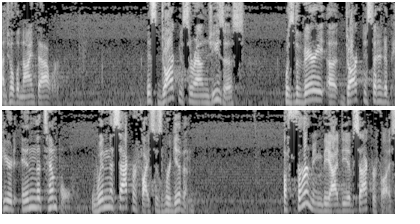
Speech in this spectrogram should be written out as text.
until the ninth hour. This darkness around Jesus was the very uh, darkness that had appeared in the temple when the sacrifices were given, affirming the idea of sacrifice.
